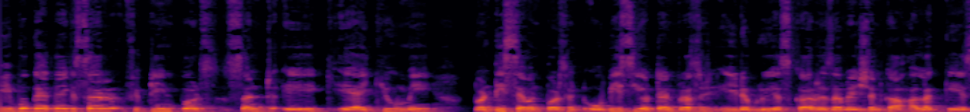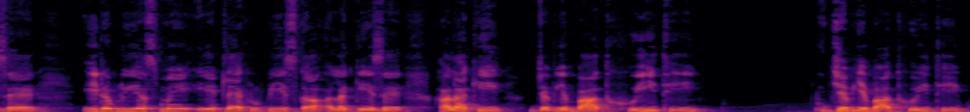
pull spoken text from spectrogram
कि वो कहते हैं कि sir 15 percent A I Q में 27 परसेंट ओबीसी और 10 परसेंट ईडब्ल्यूएस का रिजर्वेशन का अलग केस है। ईडब्ल्यूएस में एट लाख रुपीस का अलग केस है। हालाँकि जब ये बात हुई थी, जब ये बात हुई थी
